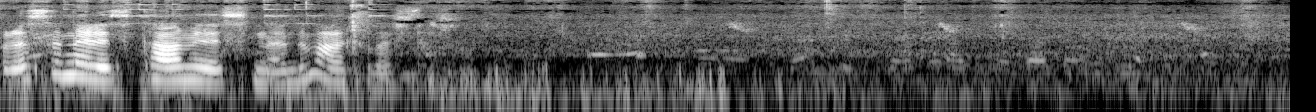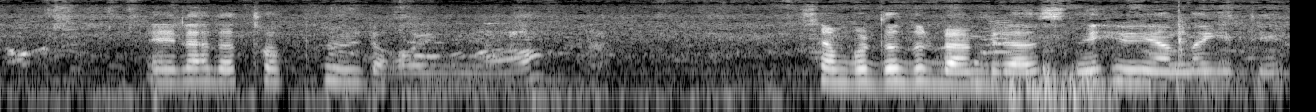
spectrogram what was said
Burası neresi? Tahmin etsinler değil mi arkadaşlar? Ela da topuyla oynuyor. Sen burada dur ben biraz Nehir'in yanına gideyim.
